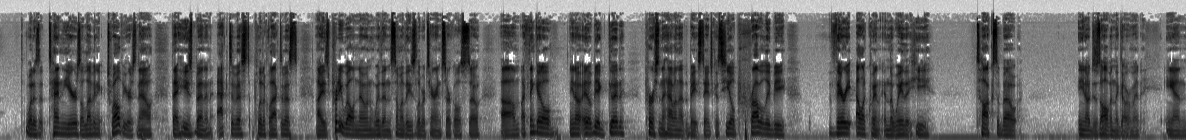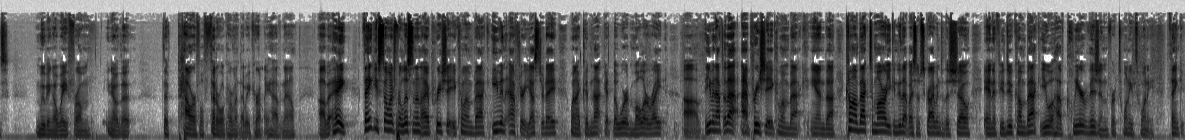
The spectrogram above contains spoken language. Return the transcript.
what is it 10 years 11 years, 12 years now that he's been an activist a political activist uh, he's pretty well known within some of these libertarian circles so um, i think it'll you know it'll be a good person to have on that debate stage because he'll probably be very eloquent in the way that he talks about you know, dissolving the government and moving away from, you know, the the powerful federal government that we currently have now. Uh, but hey, thank you so much for listening. I appreciate you coming back, even after yesterday when I could not get the word Mueller right. Uh, even after that, I appreciate you coming back. And uh, come on back tomorrow. You can do that by subscribing to the show. And if you do come back, you will have clear vision for 2020. Thank you.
